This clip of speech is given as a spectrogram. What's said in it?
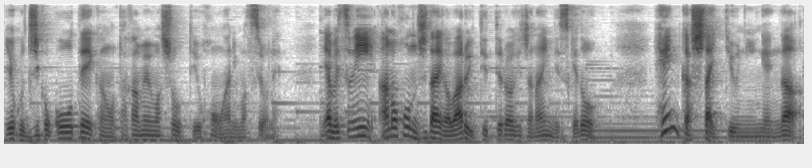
よく自己肯定感を高めましょうっていう本ありますよね。いや別にあの本自体が悪いって言ってるわけじゃないんですけど、変化したいっていう人間が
